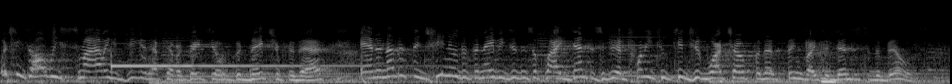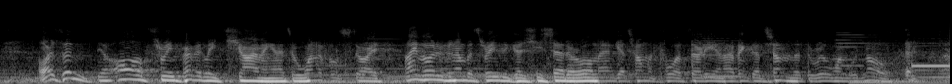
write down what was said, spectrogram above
well, she's always smiling, and gee, you'd have to have a great deal of good nature for that. And another thing, she knew that the Navy didn't supply dentists. If you had 22 kids, you'd watch out for those things like the dentist and the bills. Orson? They're all three perfectly charming, and it's a wonderful story. I voted for number three because she said her old man gets home at 4.30, and I think that's something that the real one would know.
